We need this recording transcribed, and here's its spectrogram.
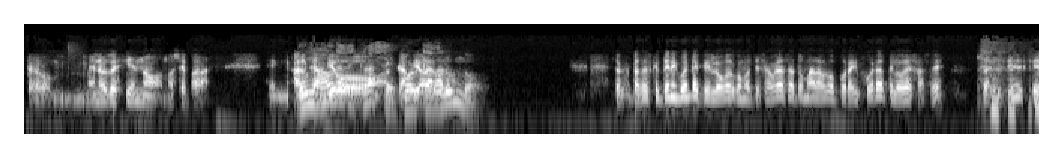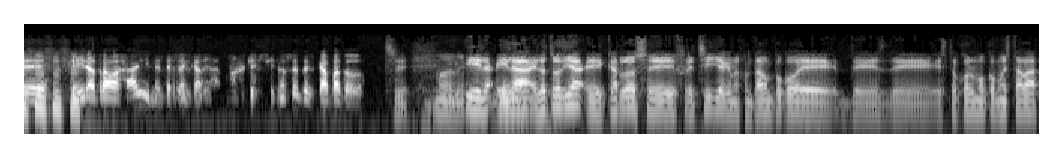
pero menos de 100 no, no se pagan. ¿Una hora de clase por cada alumno? Lo que pasa es que ten en cuenta que luego, como te salgas a tomar algo por ahí fuera, te lo dejas, ¿eh? O sea, que tienes que, ir a trabajar y meterte en casa, porque si no se te escapa todo. Sí. Y, el otro día, eh, Carlos eh, Frechilla, que nos contaba un poco eh, desde Estocolmo cómo estaba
